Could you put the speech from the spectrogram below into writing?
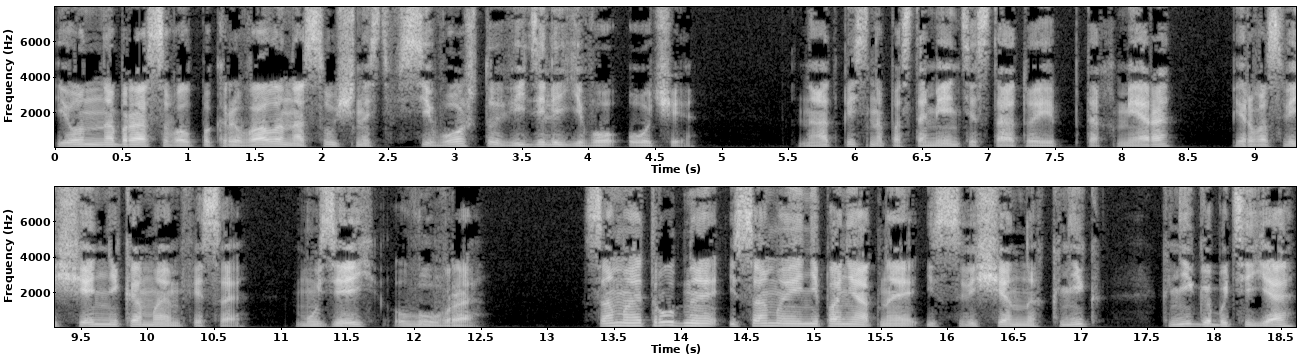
и он набрасывал покрывало на сущность всего, что видели его очи. Надпись на постаменте статуи Птахмера, первосвященника Мемфиса, музей Лувра. Самое трудное и самое непонятное из священных книг, книга Бытия,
